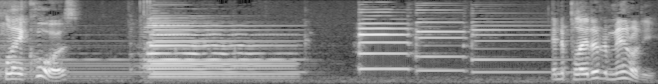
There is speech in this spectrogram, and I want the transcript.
Play chords and play the melody.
